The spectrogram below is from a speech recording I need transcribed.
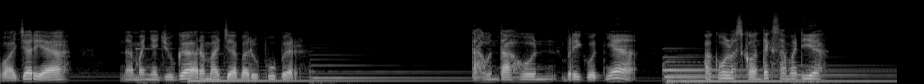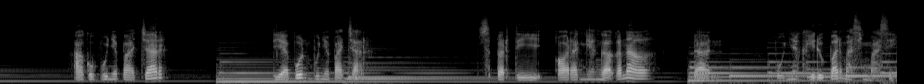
wajar ya, namanya juga remaja baru puber. Tahun-tahun berikutnya, aku lost kontak sama dia. Aku punya pacar, dia pun punya pacar. Seperti orang yang gak kenal dan punya kehidupan masing-masing.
